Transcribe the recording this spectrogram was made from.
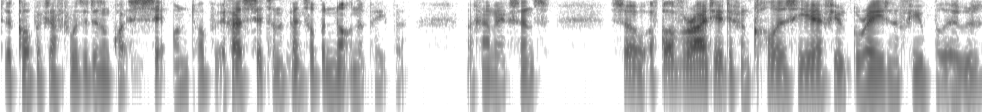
to the Copics afterwards. It doesn't quite sit on top of it. It kind of sits on the pencil but not on the paper. That kind of makes sense. So I've got a variety of different colours here, a few greys and a few blues.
